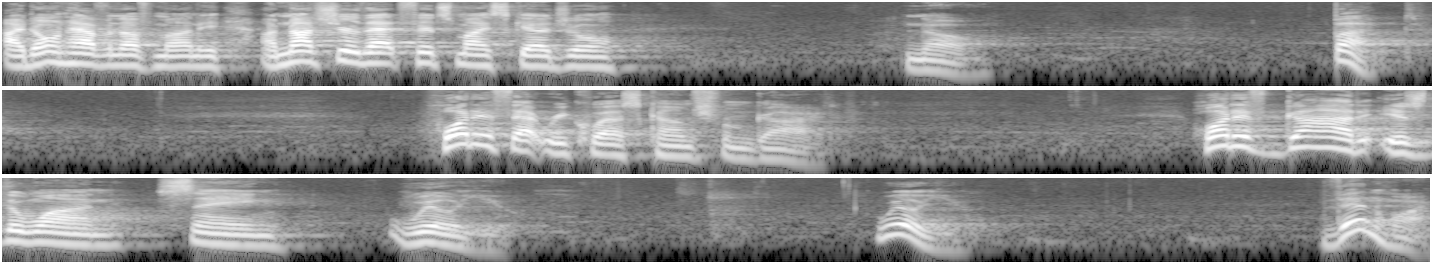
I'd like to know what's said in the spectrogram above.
I don't have enough money, I'm not sure that fits my schedule. No. But what if that request comes from God? What if God is the one saying, Will you? Will you? Then what?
